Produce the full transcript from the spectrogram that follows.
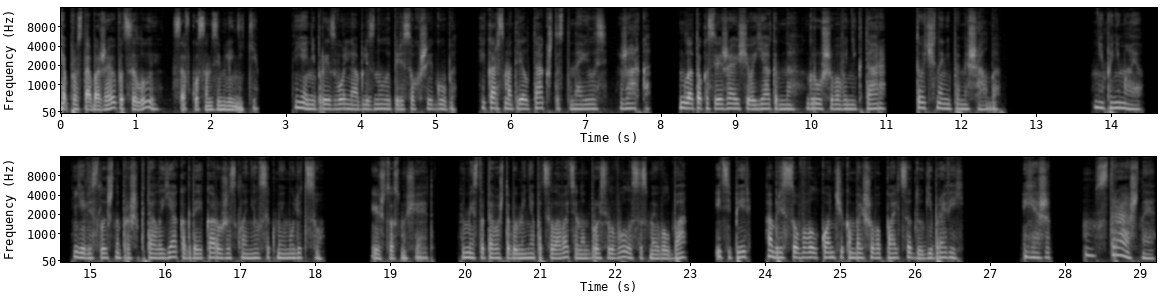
«Я просто обожаю поцелуи со вкусом земляники». Я непроизвольно облизнула пересохшие губы. Икар смотрел так, что становилось жарко. Глоток освежающего ягодно-грушевого нектара точно не помешал бы. «Не понимаю», — еле слышно прошептала я, когда Икар уже склонился к моему лицу. И что смущает? Вместо того, чтобы меня поцеловать, он отбросил волосы с моего лба и теперь обрисовывал кончиком большого пальца дуги бровей. Я же страшная,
